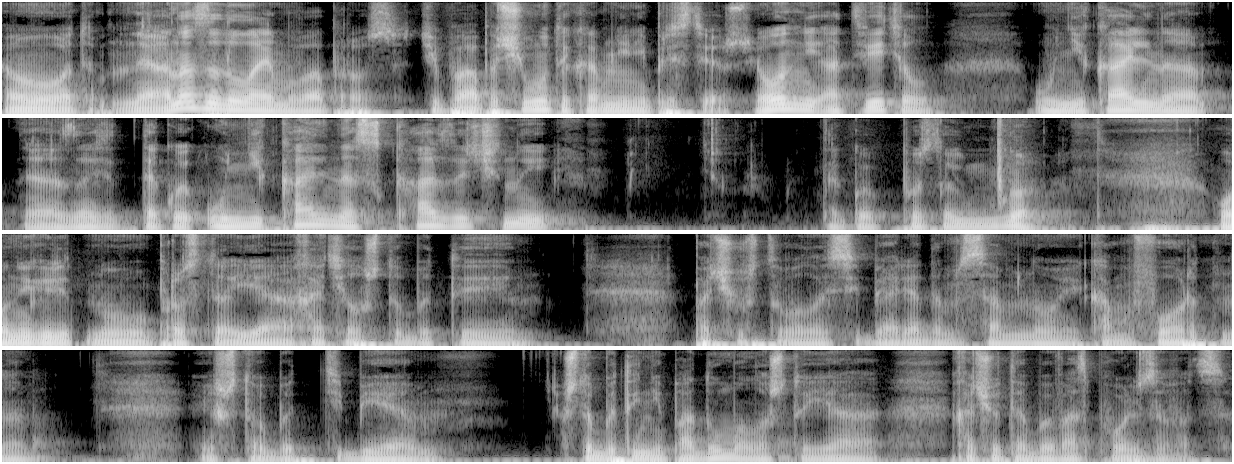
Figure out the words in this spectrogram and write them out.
Вот. Она задала ему вопрос. Типа, а почему ты ко мне не пристаешь? И он ответил уникально, э, знаете, такой уникально сказочный, такой просто... Он и говорит, ну, просто я хотел, чтобы ты почувствовала себя рядом со мной комфортно, и чтобы тебе, чтобы ты не подумала, что я хочу тобой воспользоваться.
